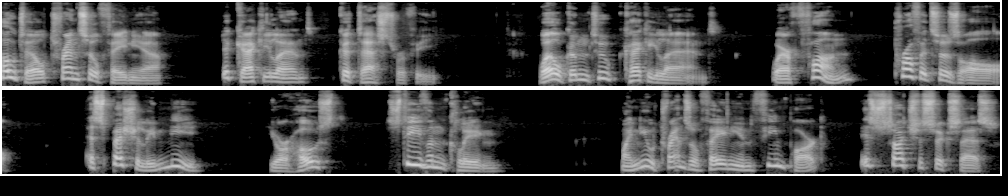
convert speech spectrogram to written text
Hotel Transylvania, the Land Catastrophe. Welcome to Land, where fun profits us all, especially me, your host, Stephen Kling. My new Transylvanian theme park is such a success.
